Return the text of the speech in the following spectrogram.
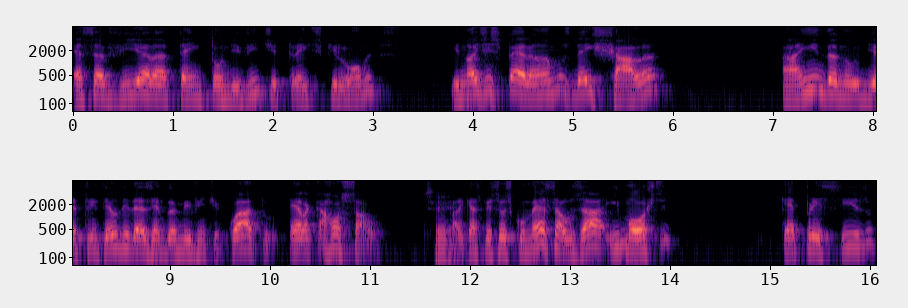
Essa via ela tem em torno de 23 quilômetros e nós esperamos deixá-la ainda no dia 31 de dezembro de 2024, ela carroçal. Sim. Para que as pessoas comecem a usar e mostrem que é preciso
